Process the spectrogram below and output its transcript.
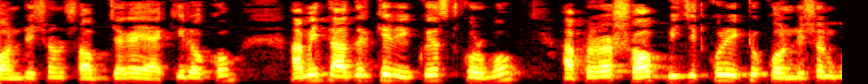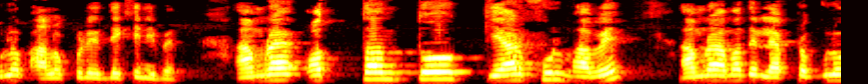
কন্ডিশন সব জায়গায় একই রকম। আমি তাদেরকে রিকোয়েস্ট করব, আপনারা সব ভিজিট করে একটু কন্ডিশনগুলো ভালো করে দেখে নেবেন। আমরা অত্যন্ত কেয়ারফুল ভাবে আমরা আমাদের ল্যাপটপগুলো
